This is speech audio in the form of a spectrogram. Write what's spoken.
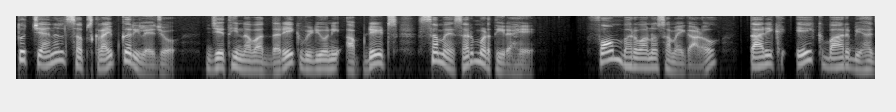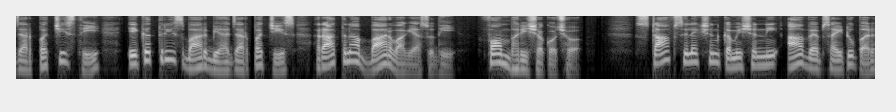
તો ચેનલ સબસ્ક્રાઇબ કરી લેજો, જેથી નવા દરેક વિડિયોની અપડેટ્સ સમયસર મળતી રહે. ફોર્મ ભરવાનો સમયગાળો, તારીખ એક બાર બે હજાર પચીસથી એકત્રીસ બાર બે હજાર પચીસ રાતના બાર વાગ્યા સુધી ફોર્મ ભરી શકો છો. સ્ટાફ સિલેક્શન કમિશનની આ વેબસાઇટ ઉપર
